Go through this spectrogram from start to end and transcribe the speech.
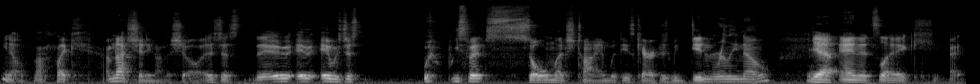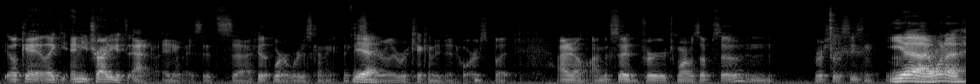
you know, like I'm not shitting on the show. It's just it, it, it was just we spent so much time with these characters we didn't really know, yeah and it's like okay, like and you try to get to, I don't know. Anyways, it's uh, I feel like we're we're just kind of like Yeah. earlier we're kicking a dead horse, but I don't know. I'm excited for tomorrow's episode and rest of the season. yeah i want to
